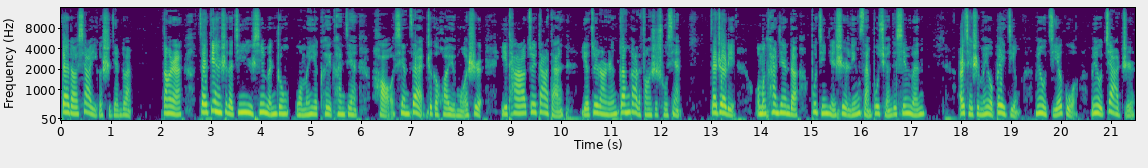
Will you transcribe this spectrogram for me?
带到下一个时间段。当然，在电视的今日新闻中，我们也可以看见“好，现在”这个话语模式以它最大胆也最让人尴尬的方式出现。在这里，我们看见的不仅仅是零散不全的新闻，而且是没有背景、没有结果、没有价值、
